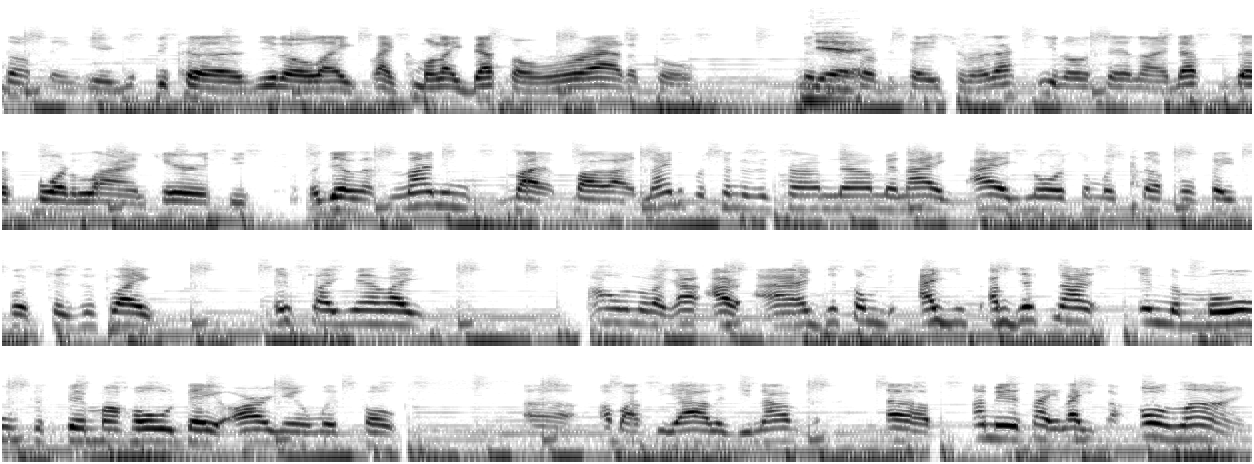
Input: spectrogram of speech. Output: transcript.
something here, just because, you know, like, like, come on, like, that's a radical Yeah. misinterpretation, or that's, you know, what I'm saying, like, that's that's borderline heresy. But then, like, ninety, like, by like ninety percent of the time now, man, I I ignore so much stuff on Facebook because it's like it's like man like I don't know like I, I I just don't I just I'm just not in the mood to spend my whole day arguing with folks uh, about theology now uh, I mean it's like like online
